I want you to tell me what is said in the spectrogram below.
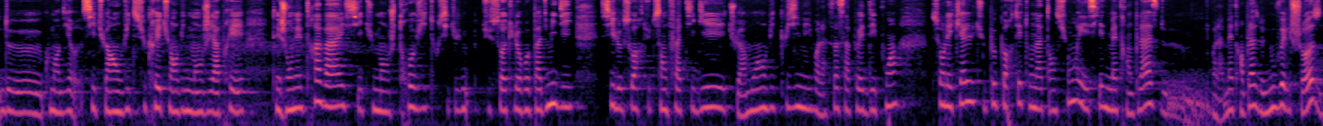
de comment dire, si tu as envie de sucrer, tu as envie de manger après tes journées de travail, si tu manges trop vite ou si tu, sautes le repas de midi, si le soir tu te sens fatigué, tu as moins envie de cuisiner. Voilà, ça, ça peut être des points sur lesquels tu peux porter ton attention et essayer de mettre en place de, voilà, mettre en place de nouvelles choses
